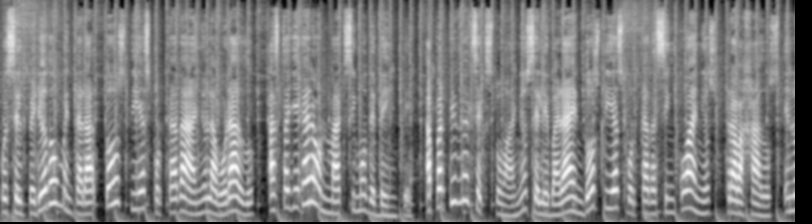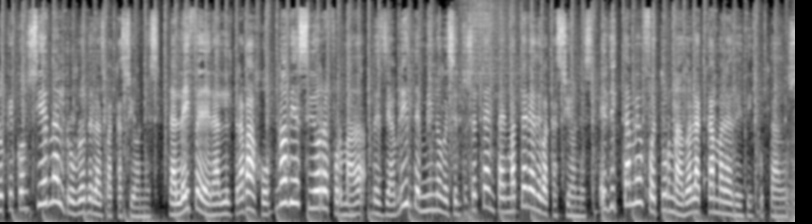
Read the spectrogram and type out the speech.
pues el periodo aumentará dos días por cada año laborado hasta llegar a un máximo de 20. A partir del sexto año se elevará en dos días por cada cinco años trabajados, en lo que concierne al rubro de las vacaciones. La Ley Federal del Trabajo no había sido reformada desde abril de 1990 en materia de vacaciones. El dictamen fue turnado a la Cámara de Diputados.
